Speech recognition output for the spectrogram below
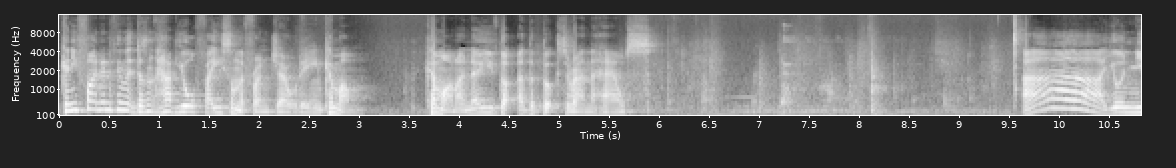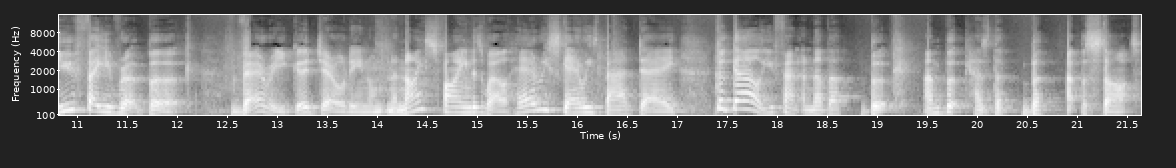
Can you find anything that doesn't have your face on the front, Geraldine? Come on. Come on, I know you've got other books around the house. Ah, your new favourite book. Very good, Geraldine. A nice find as well. Hairy Scary's Bad Day. Good girl, you found another book. And book has the B at the start.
